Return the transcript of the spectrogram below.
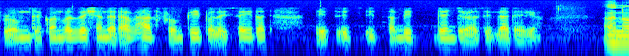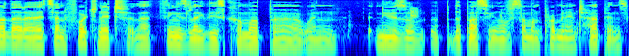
from the conversation that I've had from people, they say that it's it's it's a bit dangerous in that area. I know that uh, it's unfortunate that things like this come up uh, when news of the passing of someone prominent happens.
